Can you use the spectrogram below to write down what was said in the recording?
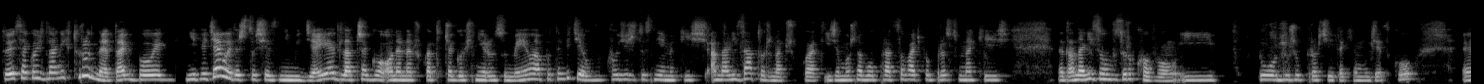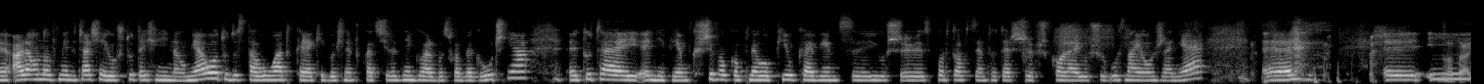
to jest jakoś dla nich trudne, tak? Bo nie wiedziały też, co się z nimi dzieje, dlaczego one na przykład czegoś nie rozumieją, a potem widział, wychodzi, że to jest, nie wiem, jakiś analizator na przykład i że można było pracować po prostu na jakiejś, nad analizą wzrokową i było dużo prościej takiemu dziecku, e, ale ono w międzyczasie już tutaj się nie naumiało, tu dostało łatkę jakiegoś na przykład średniego albo słabego ucznia, e, tutaj, e, nie wiem, krzywo kopnęło piłkę, więc już sportowcem to też w szkole już uznają, że nie. I, no tak,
